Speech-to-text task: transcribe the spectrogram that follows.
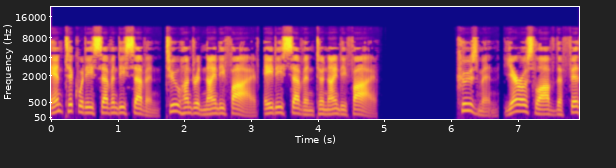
Antiquity 77 295, 87-95. Kuzmin, Yaroslav V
